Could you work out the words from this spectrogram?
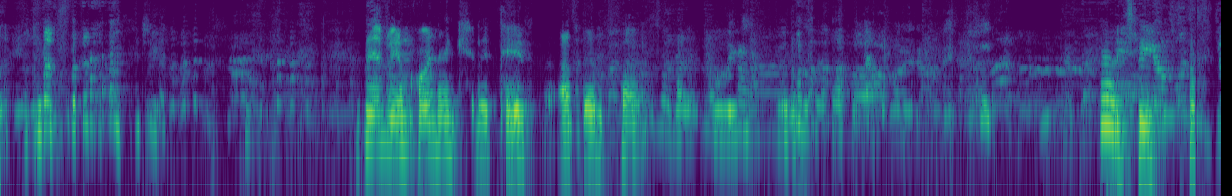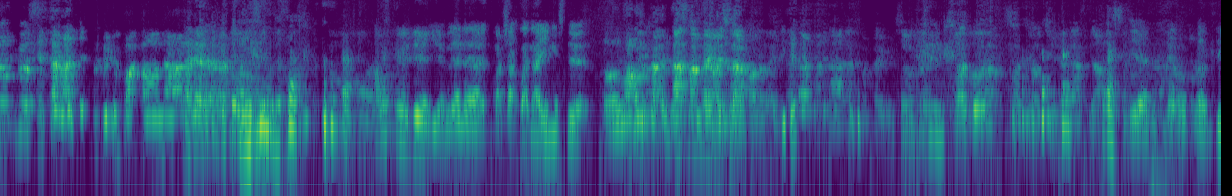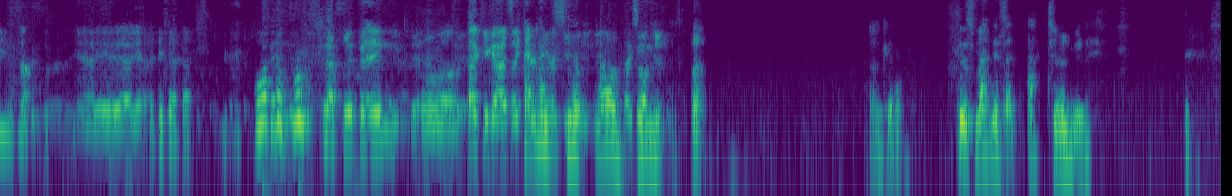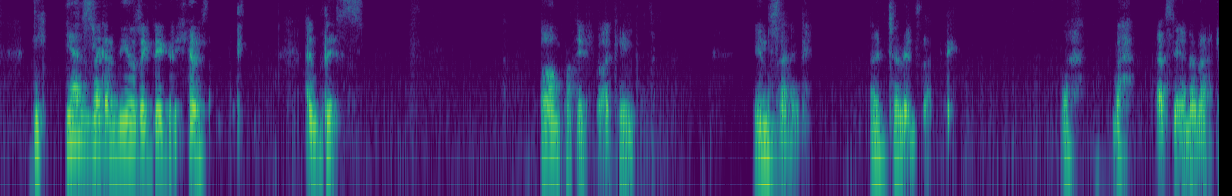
Everyone get a tape after the fact. Oh, Jesus. It's that like, fuck, oh no. I was gonna do it, yeah, but then uh, my chat was like, no, you must do it. Oh, my whole That's my favourite song. Ah, that's my favourite song. Sorry, boy. Sorry, God, yeah, that's nuts. Yeah, yeah, These nuts already. yeah, yeah, yeah, yeah. yeah. What the fuck? Can I slip it in? Oh, uh, thank you guys. Thank you. Can I Thank you. Oh, Thanks for watching. But okay, this man is an actual musician. He, he has like a music degree or something, and this. Oh my fucking God. insanity! Actual insanity. That's the end of that.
